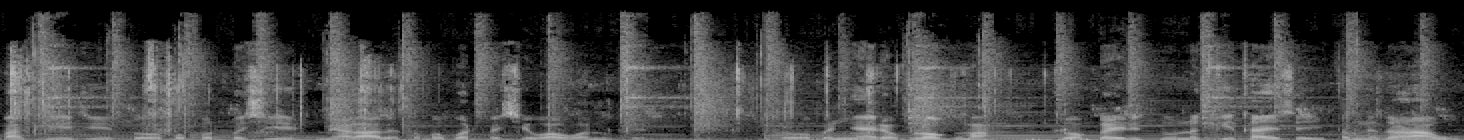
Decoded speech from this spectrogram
બાકી હજી તો બપોર પછી મેળ આવે તો બપોર પછી વાવવાનું છે. તો રહ્યો બ્લોગમાં. જો કઈ રીતનું નક્કી થાય છે એ તમને જણાવું.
